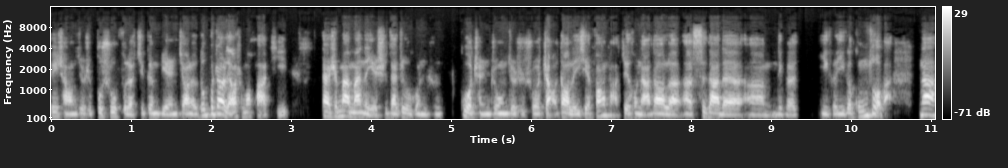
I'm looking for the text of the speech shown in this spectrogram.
非常就是不舒服的去跟别人交流，都不知道聊什么话题。但是慢慢的也是在这个过程过程中，就是说找到了一些方法，最后拿到了呃四大的啊那个一个一个工作吧。那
